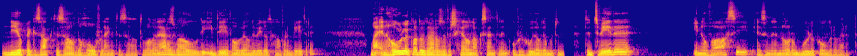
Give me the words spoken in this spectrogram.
niet op exact dezelfde golflengte zaten. We hadden ergens wel die idee van we willen de wereld gaan verbeteren. Maar inhoudelijk hadden we daar onze verschillende accenten in over hoe dat we dat moeten doen. Ten tweede, innovatie is een enorm moeilijk onderwerp.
